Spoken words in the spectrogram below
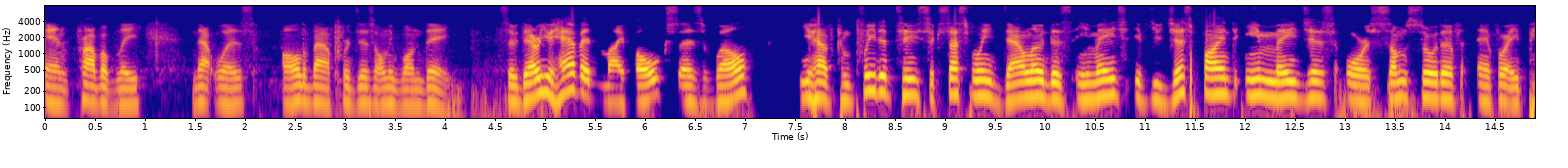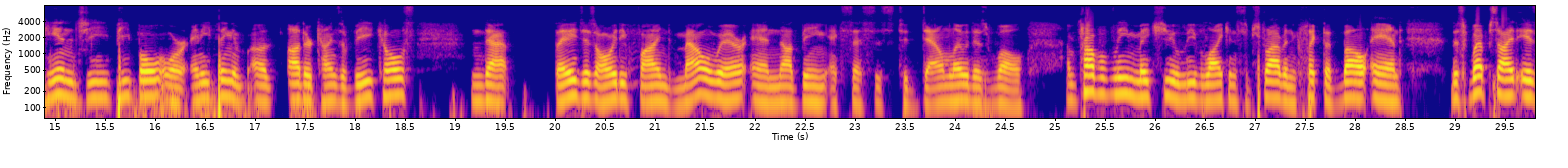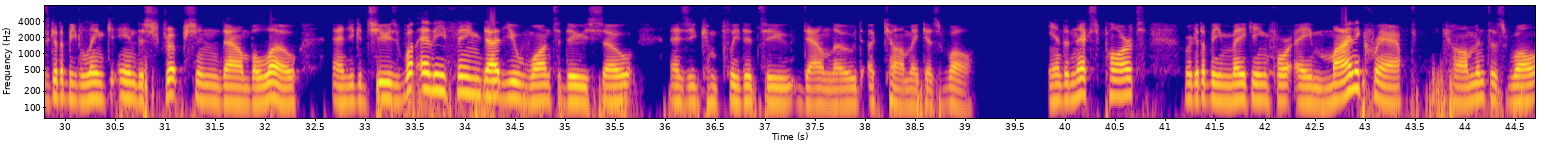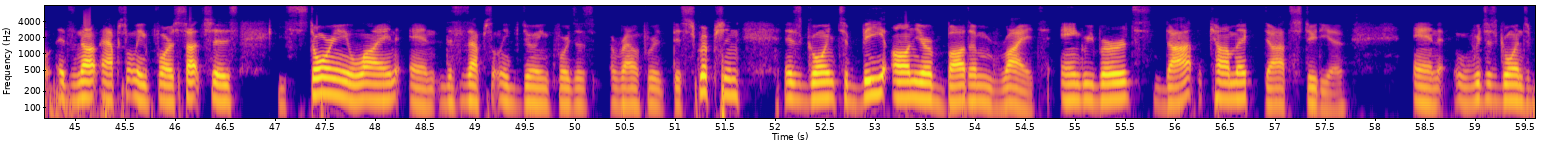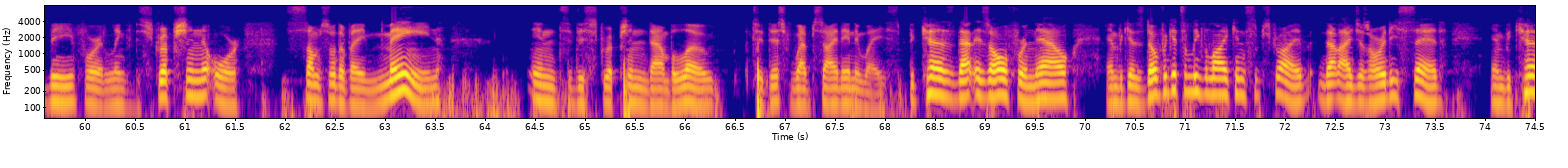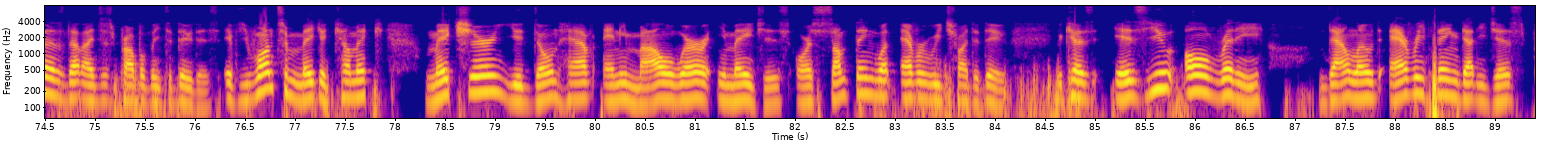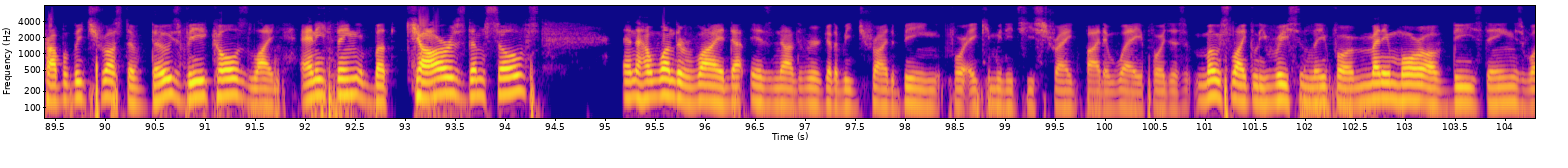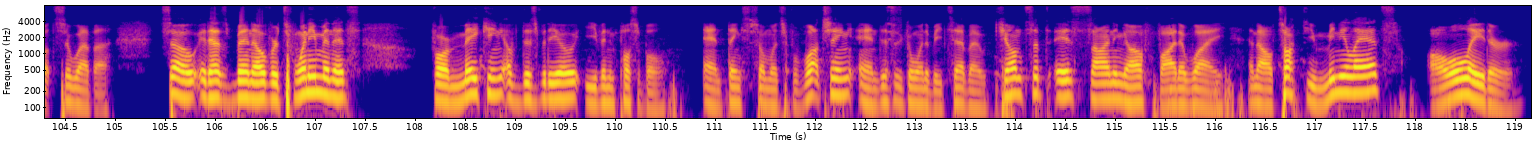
and probably that was all about for this only one day. So there you have it my folks as well. You have completed to successfully download this image. If you just find images or some sort of uh, for a png people or anything of uh, other kinds of vehicles that they just already find malware and not being accesses to download as well. And probably make sure you leave a like and subscribe and click that bell. And this website is going to be linked in description down below and you can choose what anything that you want to do so as you completed to download a comic as well. In the next part, we're going to be making for a Minecraft comment as well. It's not absolutely for such as storyline, and this is absolutely doing for just around for description, is going to be on your bottom right, angrybirds.comic.studio. And which is going to be for a link description or some sort of a main into description down below to this website anyways. Because that is all for now and because don't forget to leave a like and subscribe that I just already said and because that I just probably to do this. If you want to make a comic make sure you don't have any malware images or something whatever we try to do. Because is you already download everything that you just probably trust of those vehicles like anything but cars themselves. And I wonder why that is not we're gonna be tried being for a community strike by the way for just most likely recently for many more of these things whatsoever. So it has been over 20 minutes for making of this video even possible and thanks so much for watching and this is going to be Turbo. Concept is signing off by the way and I'll talk to you mini lads all later.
